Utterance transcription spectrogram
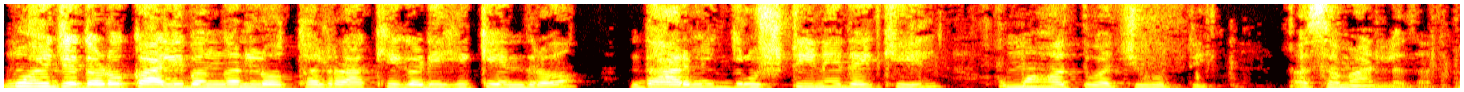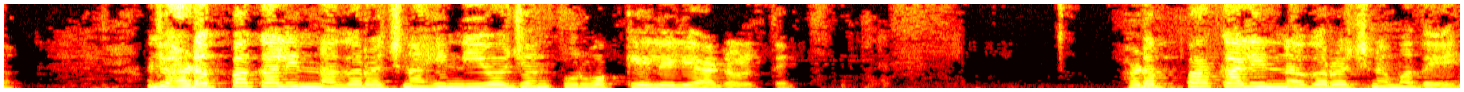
मोहेंजोदडो कालीबंगन लोथल राखीगडी ही केंद्र धार्मिक दृष्टीने देखील महत्वाची होती असं मानलं जातं. म्हणजे हडप्पाकालीन नगररचना ही नियोजनपूर्वक केलेली आढळते. हडप्पाकालीन नगररचनेमध्ये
